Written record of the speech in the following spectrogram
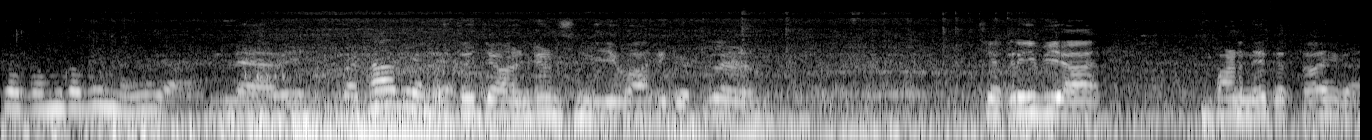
ਕੰਮ ਕਭੀ ਨਹੀਂ ਆ। ਲੈ ਵੇ। ਇਕੱਠਾ ਵੀ ਲੈ ਤੇ ਜਾਣ ਜਾਣ ਸੰਜੀਵ ਆ ਕੇ ਲੈਣ। ਚੱਕਰੀ ਵੀ ਯਾਰ ਬਣਨੇ ਦਿੱਤਾ ਹੋਏਗਾ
